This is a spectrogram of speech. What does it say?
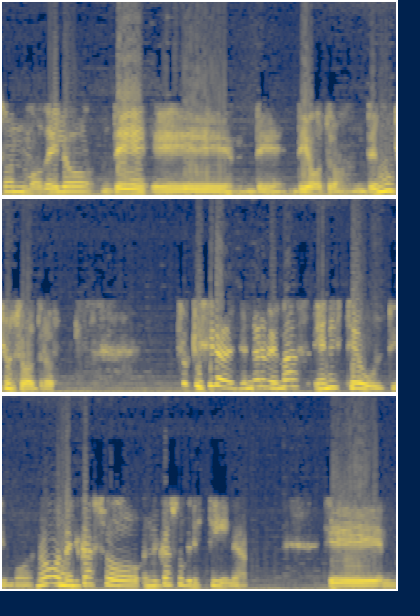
son modelo de, eh, de, de otros, de muchos otros. Yo quisiera detenerme más en este último, ¿no? En el caso, en el caso Cristina, eh,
